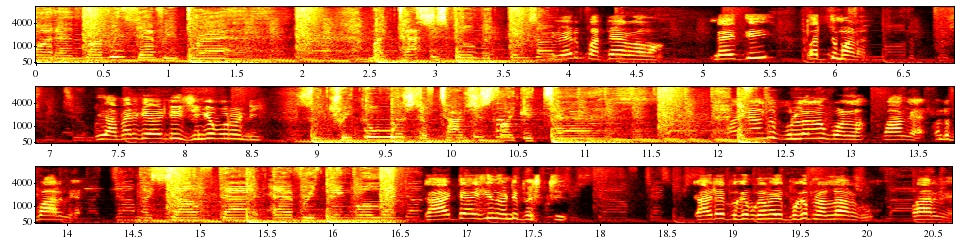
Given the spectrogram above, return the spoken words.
what I love with every breath. வெறும் பத்தாயிரம் ரூபா தான். ரெண்டாயிரத்தி பத்து மாடல். இது அமெரிக்கா வண்டி சிங்கப்பூர் வண்டி. So treat the worst of times just like a test. Finance ஃபுல்லாக தான் போடலாம். வாங்க வந்து பாருங்க. டாட்டா ஏசி வண்டி பெஸ்ட்டு டாட்டா பிக்கப் பிக்கப் நல்லா இருக்கும். பாருங்க.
